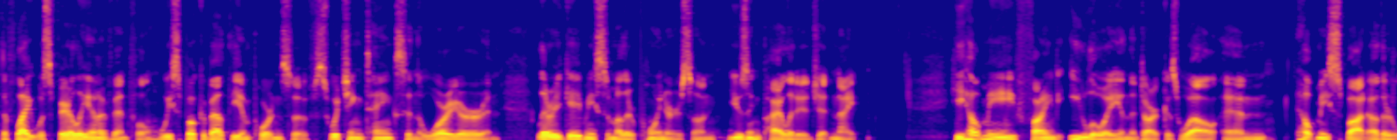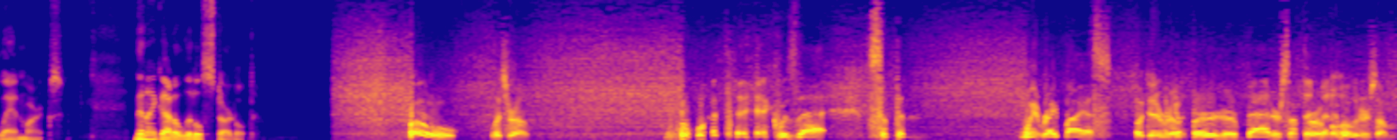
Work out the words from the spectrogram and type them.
The flight was fairly uneventful. We spoke about the importance of switching tanks in the Warrior, and Larry gave me some other pointers on using pilotage at night. He helped me find Eloy in the dark as well, and helped me spot other landmarks. Then I got a little startled. Whoa! What's wrong? what the heck was that? Something went right by us. Oh, did it Like really? a bird or a bat or something. Or a but it balloon or something?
